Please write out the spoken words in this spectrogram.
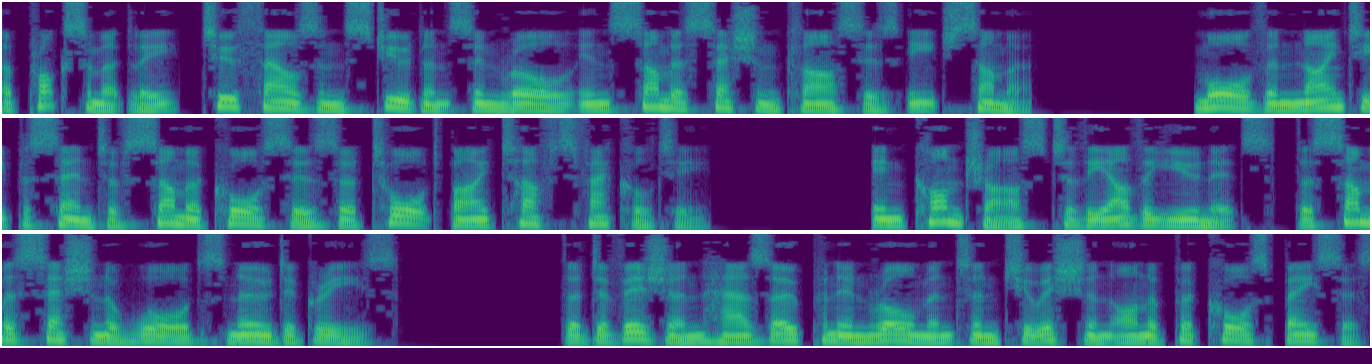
Approximately, 2,000 students enroll in summer session classes each summer. More than 90% of summer courses are taught by Tufts faculty. In contrast to the other units, the summer session awards no degrees. The division has open enrollment and tuition on a per-course basis.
